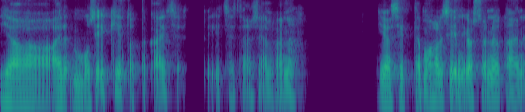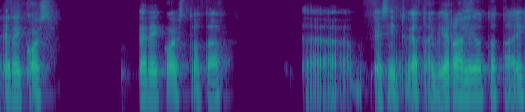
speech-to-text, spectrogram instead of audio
ja aina musiikkiin totta kai se itsestään selvänä. Ja sitten mahdollisiin, jos on jotain erikois, erikois tuota, ää, esiintyjä tai vierailijoita tai,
